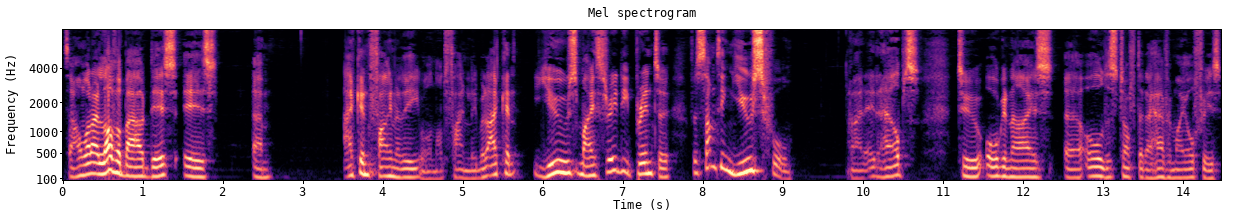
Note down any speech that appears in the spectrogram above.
So, what I love about this is um, I can finally, well, not finally, but I can use my 3D printer for something useful. Right? It helps to organize uh, all the stuff that I have in my office.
